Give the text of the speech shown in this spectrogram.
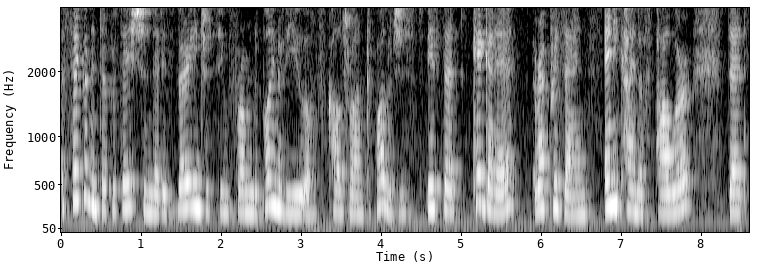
A second interpretation that is very interesting from the point of view of cultural anthropologists is that kegare represents any kind of power that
